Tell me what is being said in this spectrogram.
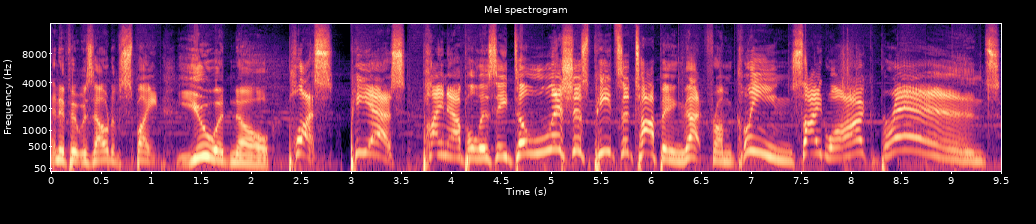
And if it was out of spite, you would know. Plus, P.S. Pineapple is a delicious pizza topping. That from Clean Sidewalk Brent.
